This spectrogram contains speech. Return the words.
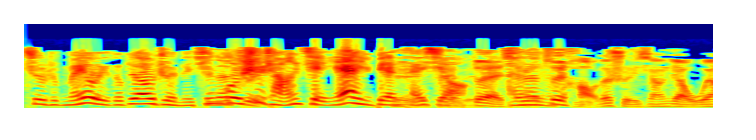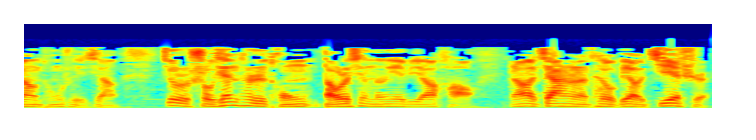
就是没有一个标准的，经过市场检验一遍才行。对，现在最好的水箱叫无氧铜水箱，就是首先它是铜，导热性能也比较好，然后加上呢它又比较结实。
